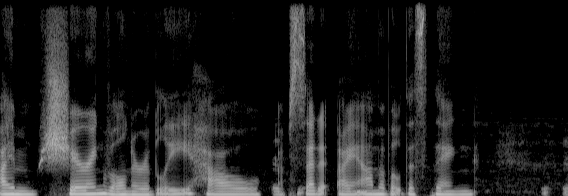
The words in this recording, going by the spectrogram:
I'm sharing vulnerably how mm-hmm. upset I am about this thing. Mm-hmm.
